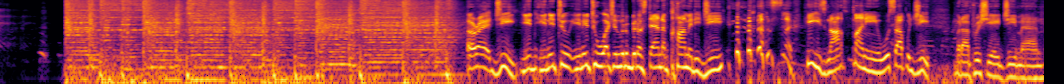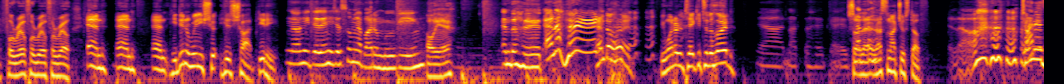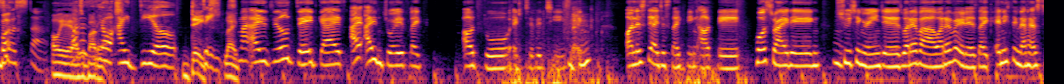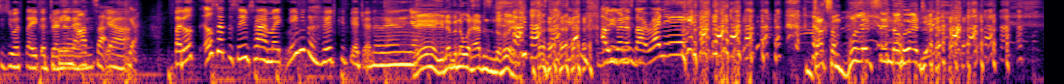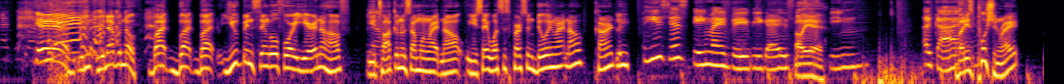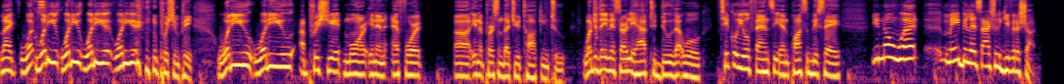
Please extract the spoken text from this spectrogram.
All right, G. You, you need to you need to watch a little bit of stand up comedy, G. Like, he's not funny. What's up with G? But I appreciate G, man. For real, for real, for real. And and and he didn't really shoot his shot, did he? No, he didn't. He just told me about a movie Oh yeah. and the hood. And the hood! And the hood. You wanted to take you to the hood, yeah, not the hood, guys. so that, that's not your stuff. No. Tell What me is about your stuff? Oh, yeah, I What was is about your ask. ideal date. date? Like My ideal date, guys. I, I enjoy like outdoor activities. Mm-hmm. Like honestly, I just like being out there, horse riding, Mm. shooting ranges, whatever, whatever it is. Like anything that has to do with like adrenaline. Being outside. Yeah. Yeah. But also at the same time, like maybe the hood could be adrenaline. Yeah. yeah, you never know what happens in the hood. Are we gonna start running? Duck some bullets in the hood. yeah, You, ne- you never know. But but but you've been single for a year and a half. You're Yeah. talking to someone right now. You say, what's this person doing right now, currently? He's just being my baby, guys. He's Oh, yeah. being a guy. But he's pushing, right? Like what? What do you? What do you? What do you? What do you? pushing P. What do you? What do you appreciate more in an effort uh, in a person that you're talking to? What do they necessarily have to do that will tickle your fancy and possibly say, you know what? Maybe let's actually give it a shot.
